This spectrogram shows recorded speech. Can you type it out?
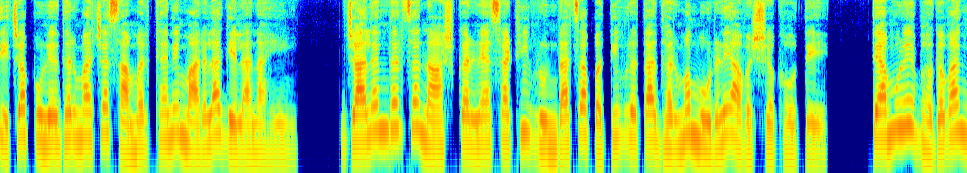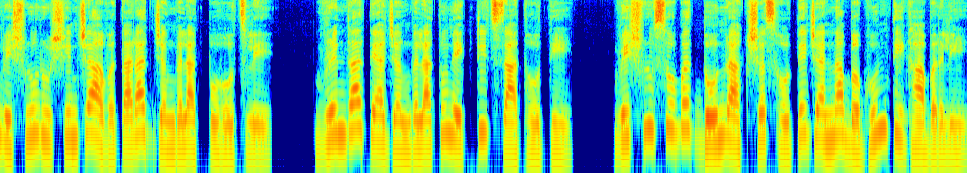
तिच्या पुण्यधर्माच्या सामर्थ्याने मारला गेला नाही. जालंधरचा नाश करण्यासाठी वृंदाचा पतिव्रता धर्म मोडणे आवश्यक होते. त्यामुळे भगवान विष्णू ऋषींच्या अवतारात जंगलात पोहोचले. वृंदा त्या जंगलातून एकटीच जात होती. विष्णूसोबत दोन राक्षस होते ज्यांना बघून ती घाबरली.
